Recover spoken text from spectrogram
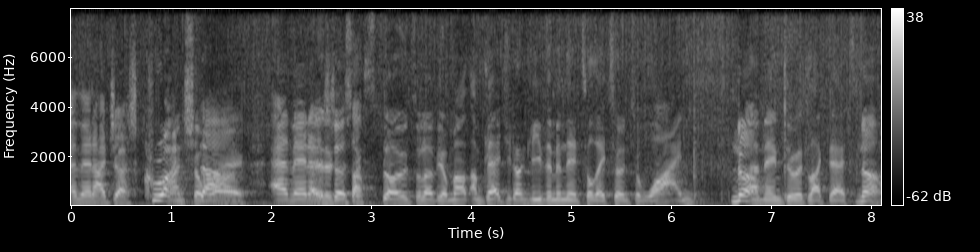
and then I just crunch, Crunch down. away. And then And it's it just just like, explodes all over your mouth. I'm glad you don't leave them in there until they turn to wine. No. And then do it like that. No.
